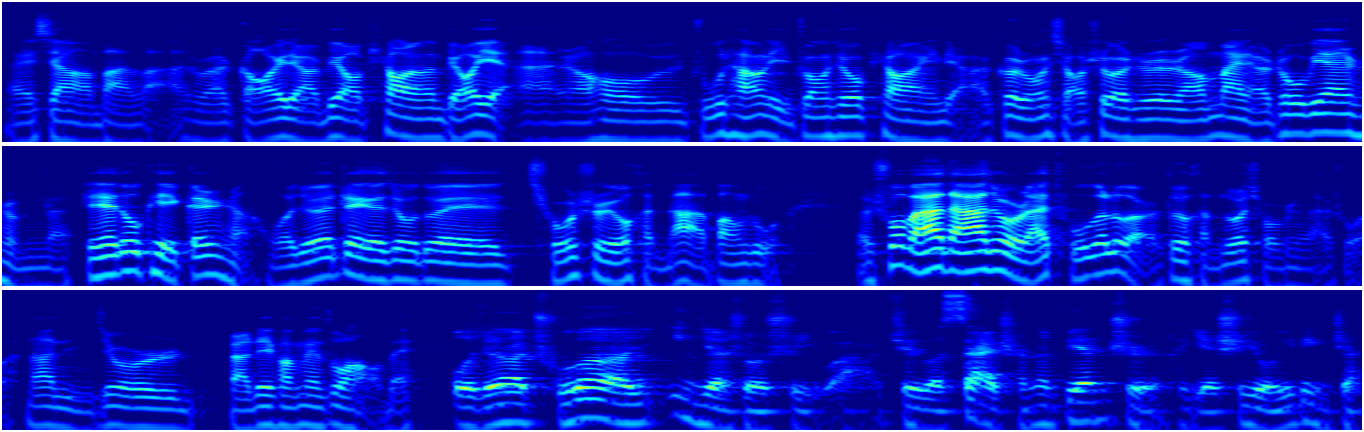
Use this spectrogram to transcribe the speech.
来想想办法，是吧？搞一点比较漂亮的表演，然后主场里装修漂亮一点，各种小设施，然后卖点周边什么的，这些都可以跟上。我觉得这个就对球市有很大的帮助。说白了，大家就是来图个乐儿，对很多球迷来说，那你就是把这方面做好呗。我觉得除了硬件设施以外，这个赛程的编制也是有一定讲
